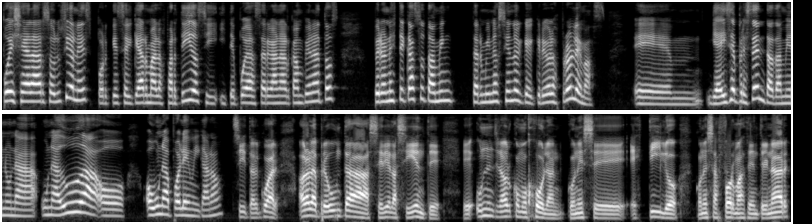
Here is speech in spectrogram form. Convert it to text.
puede llegar a dar soluciones, porque es el que arma los partidos y, y te puede hacer ganar campeonatos, pero en este caso también terminó siendo el que creó los problemas. Em, y ahí se presenta también una, una duda o, una polémica, ¿no? Sí, tal cual. Ahora la pregunta sería la siguiente. Eh, un entrenador como Holland, con ese estilo, con esas formas de entrenar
